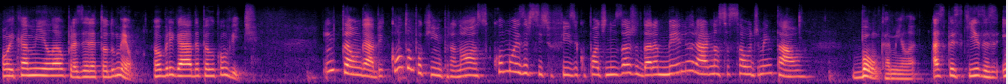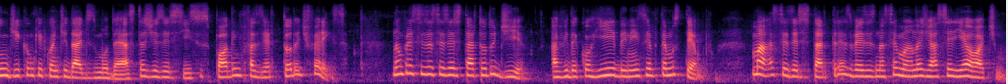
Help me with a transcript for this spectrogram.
Oi, Camila, o prazer é todo meu. Obrigada pelo convite. Então, Gabi, conta um pouquinho para nós como o exercício físico pode nos ajudar a melhorar nossa saúde mental. Bom, Camila, as pesquisas indicam que quantidades modestas de exercícios podem fazer toda a diferença. Não precisa se exercitar todo dia. A vida é corrida e nem sempre temos tempo. Mas se exercitar três vezes na semana já seria ótimo.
